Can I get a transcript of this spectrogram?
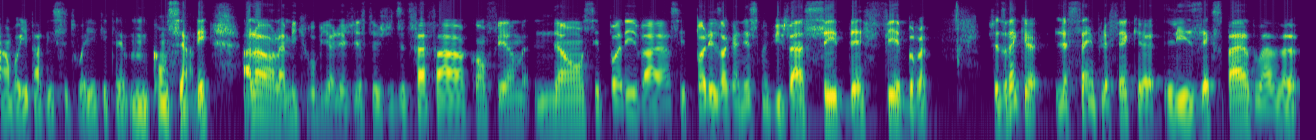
envoyés par des citoyens qui étaient hum, concernés. Alors, la microbiologiste Judith Fafard confirme non, c'est pas des vers, c'est pas des organismes vivants, c'est des fibres. Je dirais que le simple fait que les experts doivent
